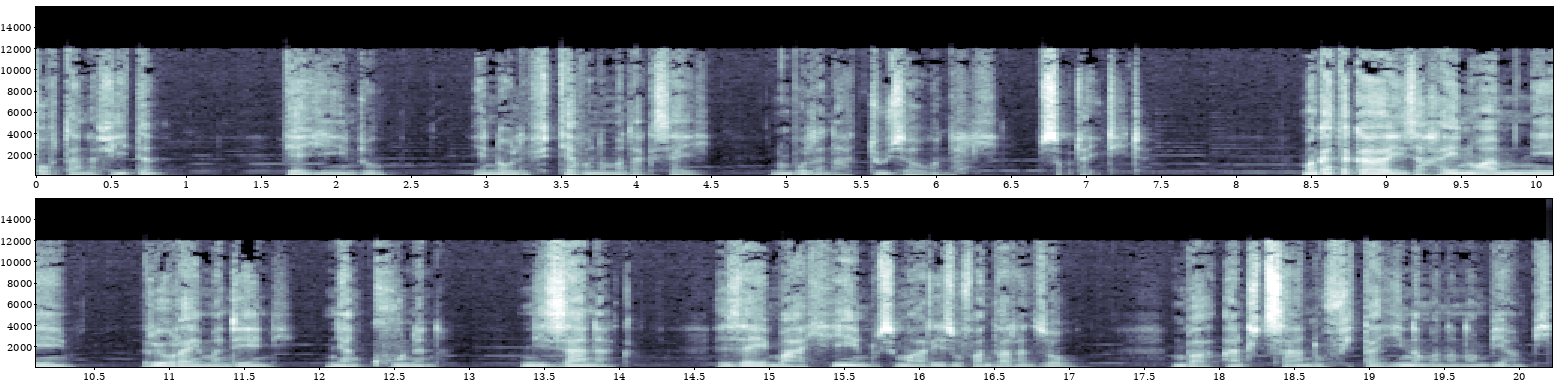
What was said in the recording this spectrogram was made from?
fahotana vita dia indro ianao ilay fitiavana mandrakizay no mbola nahatoy izao anay. Misaotra indrindra. Mangataka izahay no amin'ny ireo ray aman-dreny, ny ankohonana ny zanaka izay maheno sy mahare izao fandaharana izao mba handrotsahana ho fitahiana mananamby ampy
